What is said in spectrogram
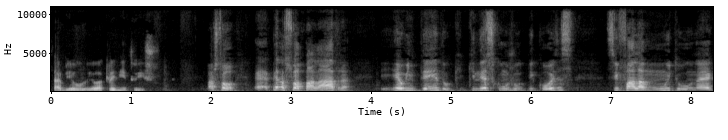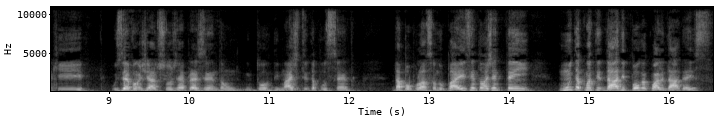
sabe? Eu, eu acredito isso. Pastor, é, pela sua palavra, eu entendo que, que, nesse conjunto de coisas se fala muito né, que os evangélicos hoje representam em torno de mais de 30% da população do país, então a gente tem muita quantidade e pouca qualidade, é isso?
